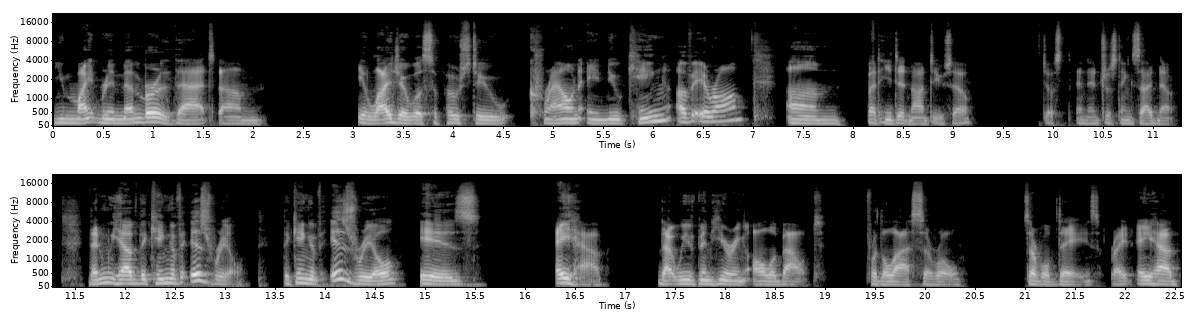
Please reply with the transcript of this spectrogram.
You might remember that um, Elijah was supposed to crown a new king of Aram, um, but he did not do so. Just an interesting side note. Then we have the king of Israel. The king of Israel is Ahab, that we've been hearing all about for the last several several days, right? Ahab,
